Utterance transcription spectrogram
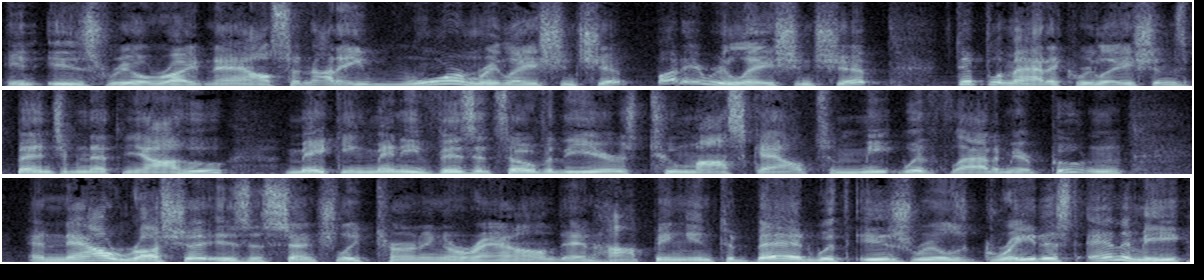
in Israel right now. So, not a warm relationship, but a relationship. Diplomatic relations. Benjamin Netanyahu making many visits over the years to Moscow to meet with Vladimir Putin. And now Russia is essentially turning around and hopping into bed with Israel's greatest enemy,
